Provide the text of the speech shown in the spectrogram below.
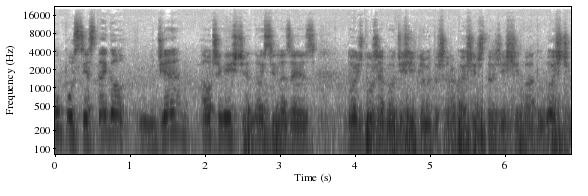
upust jest tego, gdzie, a oczywiście Neusiedleze jest dość duże, bo 10 km szerokości, 42 długości,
